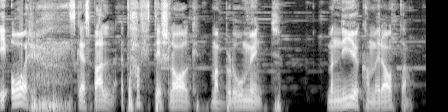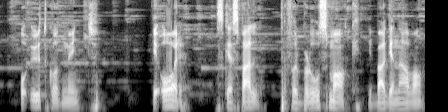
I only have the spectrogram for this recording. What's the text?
I år skal jeg spille et heftig slag med blodmynt, med nye kamerater og utgått mynt. I år skal jeg spille til får blodsmak i begge nevene.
